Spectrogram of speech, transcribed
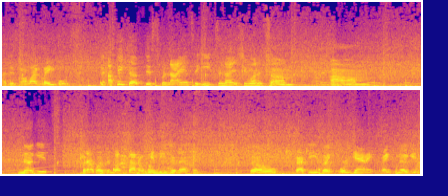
I just don't like labels. I picked up this for Niyah to eat tonight. She wanted some um, nuggets, but I wasn't about to buy no Wendy's or nothing. So got these like organic type nuggets.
